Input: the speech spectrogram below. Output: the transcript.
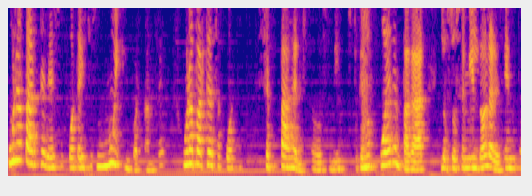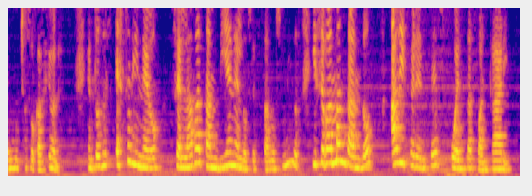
Una parte de esa cuota, y esto es muy importante, una parte de esa cuota se paga en Estados Unidos, porque no pueden pagar los 12 mil dólares en, en, muchas ocasiones. Entonces, este dinero se lava también en los Estados Unidos y se va mandando a diferentes cuentas bancarias.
